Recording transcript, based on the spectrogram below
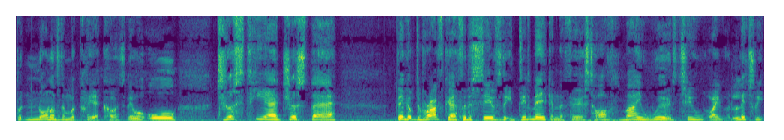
but none of them were clear cut. They were all just here, just there. Big up Dubravka for the saves that he did make in the first half. My word, two, like, literally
